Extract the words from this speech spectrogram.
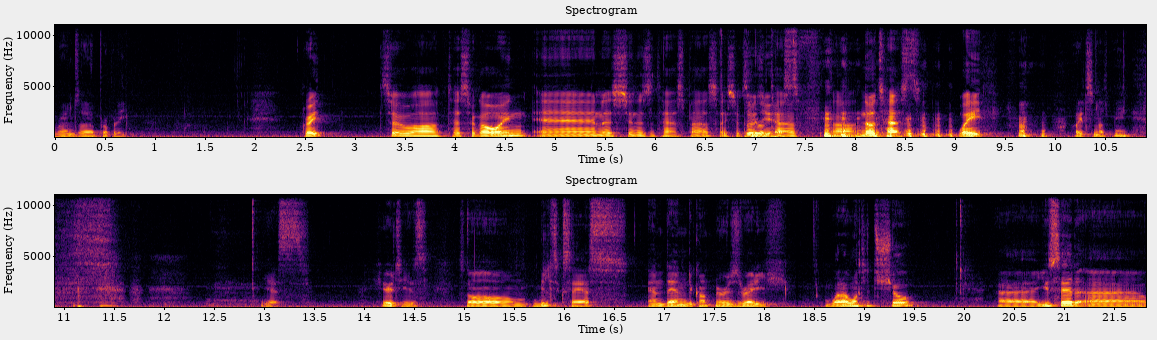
runs properly. Great. So uh, tests are going, and as soon as the test pass, I suppose Zero you test. have uh, no tests. Wait. oh, it's not me. yes, here it is. So build success, and then the container is ready. What I wanted to show you said, uh,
